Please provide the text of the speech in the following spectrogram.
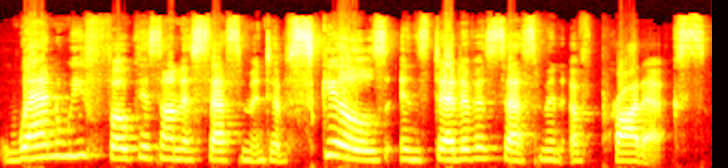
when we focus on assessment of skills instead of assessment of products.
